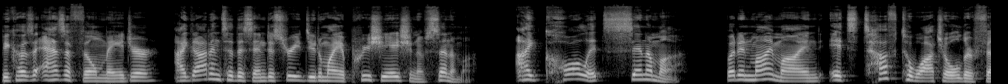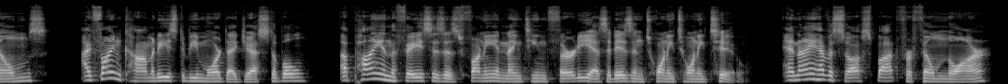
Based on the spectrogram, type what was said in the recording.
because as a film major, I got into this industry due to my appreciation of cinema. I call it cinema. But in my mind, it's tough to watch older films. I find comedies to be more digestible. A Pie in the Face is as funny in 1930 as it is in 2022. And I have a soft spot for film noir,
